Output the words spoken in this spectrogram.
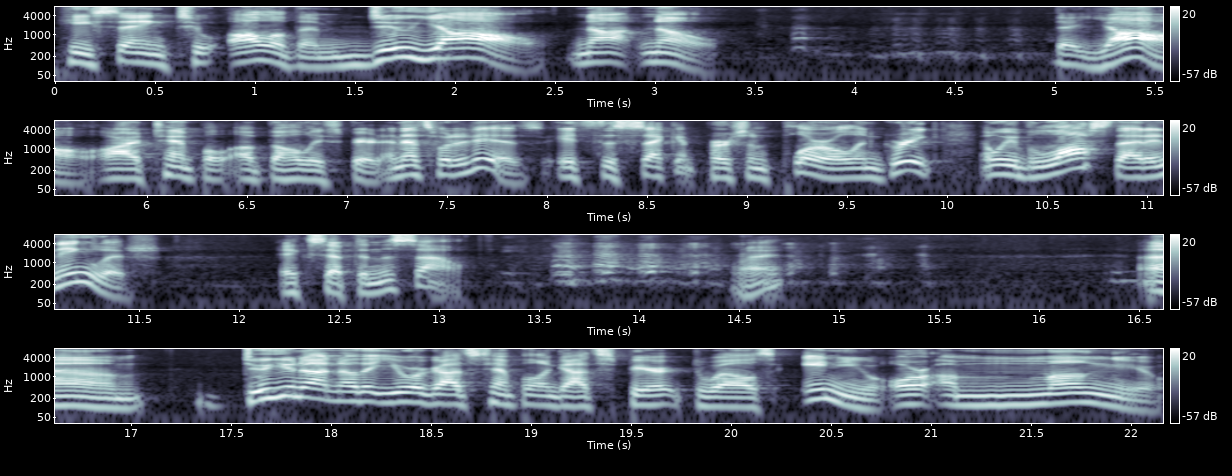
he's saying to all of them, Do y'all not know that y'all are a temple of the Holy Spirit? And that's what it is. It's the second person plural in Greek, and we've lost that in English, except in the South. right? Um, do you not know that you are God's temple and God's Spirit dwells in you or among you?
